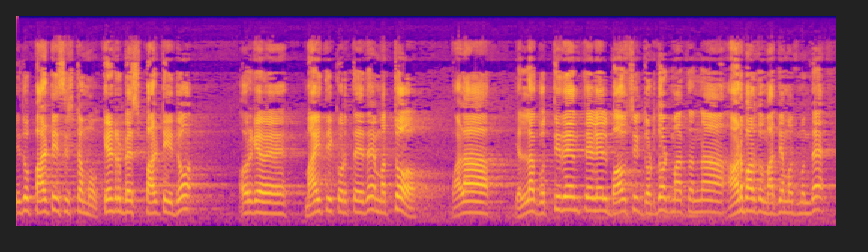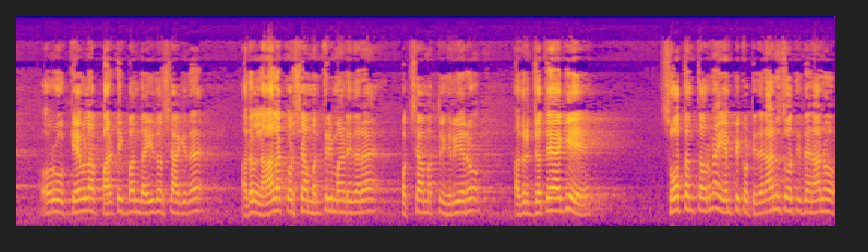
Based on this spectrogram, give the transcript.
ಇದು party system cadre based party ಇದು. ಅವ್ರಿಗೆ ಮಾಹಿತಿ ಕೊರತೆ ಇದೆ. ಮತ್ತು ಬಹಳ ಎಲ್ಲ ಗೊತ್ತಿದೆ ಅಂತೇಳಿ ಭಾವಿಸಿ ದೊಡ್ಡ ದೊಡ್ಡ ಮಾತನ್ನ ಆಡಬಾರ್ದು ಮಾಧ್ಯಮದ ಮುಂದೆ. ಅವರು ಕೇವಲ ಪಾರ್ಟಿಗೆ ಬಂದು ಐದು ವರ್ಷ ಆಗಿದೆ. ಅದರಲ್ಲಿ ನಾಲ್ಕು ವರ್ಷ ಮಂತ್ರಿ ಮಾಡಿದ್ದಾರೆ, ಪಕ್ಷ ಮತ್ತು ಹಿರಿಯರು. ಅದ್ರ ಜೊತೆಯಾಗಿ ಸೋತಂತವ್ರನ್ನ ಎಂ ಪಿ ಕೊಟ್ಟಿದ್ದೆ ನಾನು ಸೋತಿದ್ದೆ. ನಾನು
